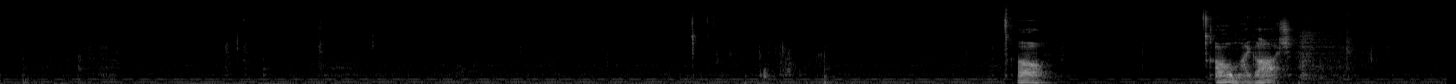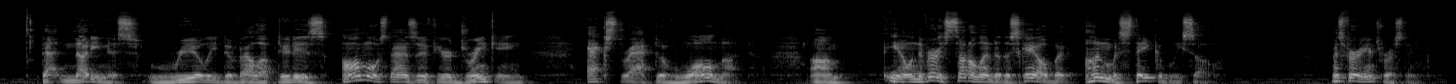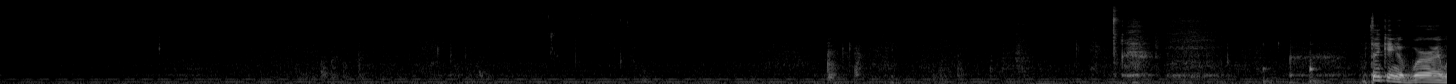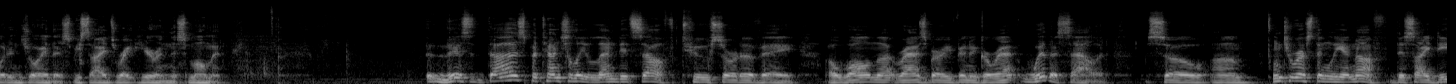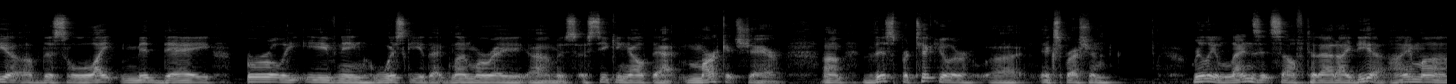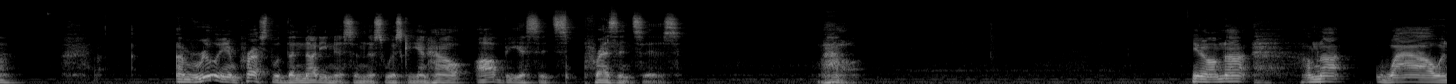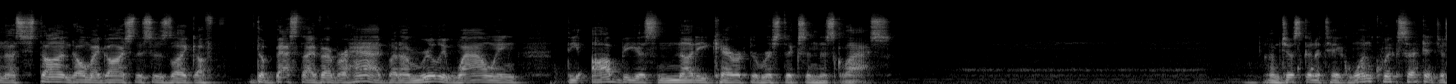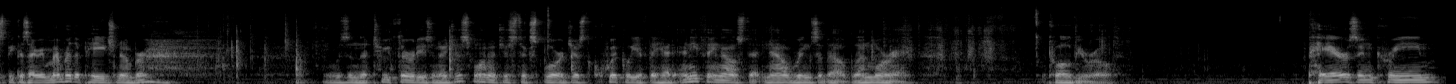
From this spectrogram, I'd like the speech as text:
Oh. Oh my gosh. That nuttiness really developed. It is almost as if you're drinking extract of walnut. Um, you know, in the very subtle end of the scale, but unmistakably so. That's very interesting. Thinking of where I would enjoy this besides right here in this moment. This does potentially lend itself to sort of a, a walnut raspberry vinaigrette with a salad. So, um, interestingly enough, this idea of this light midday, early evening whiskey that Glen Moray um, is, is, seeking out that market share, um, this particular uh, expression really lends itself to that idea. I'm uh, I'm really impressed with the nuttiness in this whiskey and how obvious its presence is. Wow. You know, I'm not I'm not wow and a stunned, oh my gosh, this is like a, the best I've ever had, but I'm really wowing the obvious nutty characteristics in this glass. I'm just going to take one quick second just because I remember the page number. It was in the 230s, and I just want to just explore just quickly if they had anything else that now rings a bell. Glen Moray, 12 year old. Pears and cream.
